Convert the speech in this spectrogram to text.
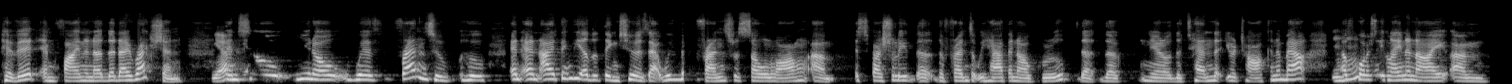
pivot and find another direction. yeah. And so, you know, with friends who who and and I think the other thing too is that we've been friends for so long, um, especially the the friends that we have in our group, the the you know the ten that you're talking about. Of Mhm. course, Elaine and I, um,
